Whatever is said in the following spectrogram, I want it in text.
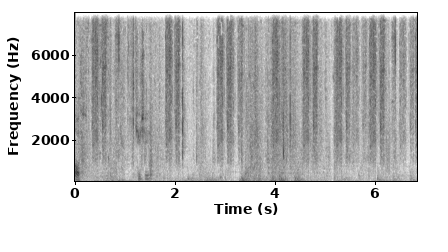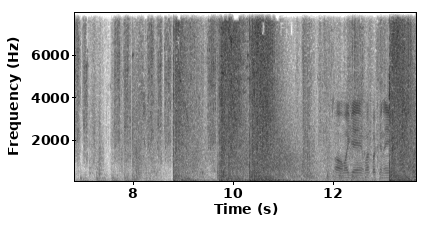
Oh, GG. Oh my game, my fucking aim. is so.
